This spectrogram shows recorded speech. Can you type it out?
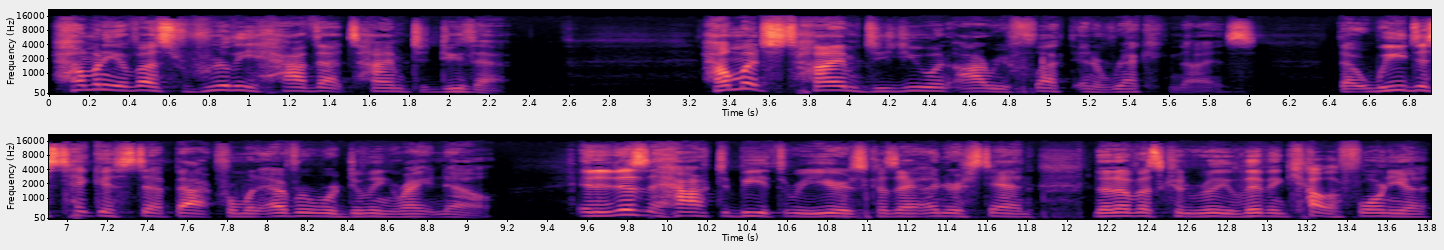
How many of us really have that time to do that? How much time do you and I reflect and recognize that we just take a step back from whatever we're doing right now? And it doesn't have to be three years because I understand none of us could really live in California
